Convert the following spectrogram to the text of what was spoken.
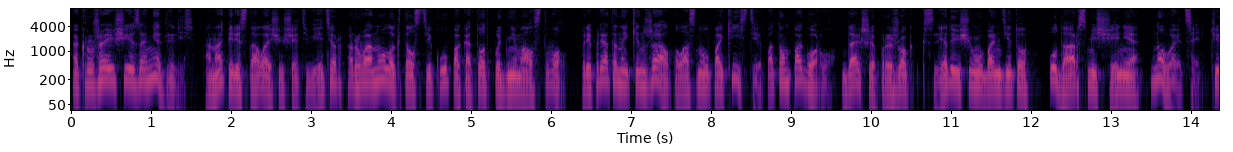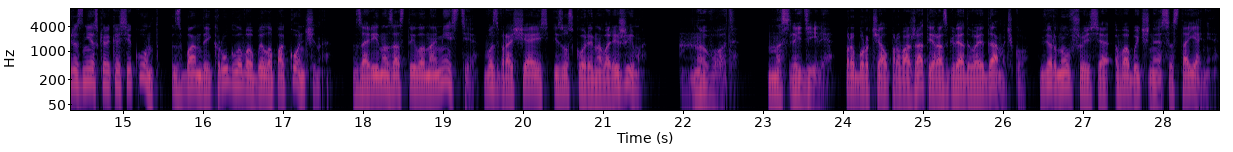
Окружающие замедлились. Она перестала ощущать ветер, рванула к толстяку, пока тот поднимал ствол. Припрятанный кинжал полоснул по кисти, потом по горлу. Дальше прыжок к следующему бандиту, удар, смещение, новая цель. Через несколько секунд с бандой Круглого было покончено. Зарина застыла на месте, возвращаясь из ускоренного режима. «Ну вот, наследили», — пробурчал провожатый, разглядывая дамочку, вернувшуюся в обычное состояние.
